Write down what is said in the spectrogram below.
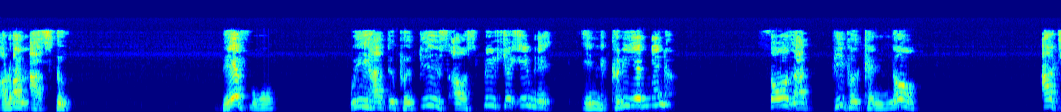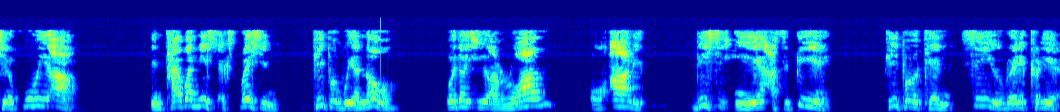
around us too. Therefore, we have to produce our spiritual image in clear manner so that people can know actually who we are. In Taiwanese expression, people will know whether you are wrong or olive. This year as being, people can see you very clearly.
